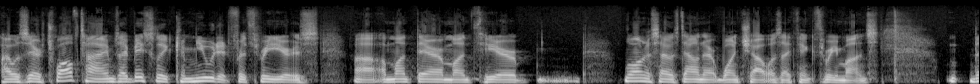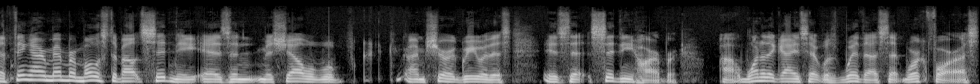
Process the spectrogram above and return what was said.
I was there 12 times. I basically commuted for three years, uh, a month there, a month here, longest I was down there at one shot was I think three months. The thing I remember most about Sydney is, and Michelle will, I'm sure, agree with this, is that Sydney Harbor. Uh, one of the guys that was with us that worked for us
